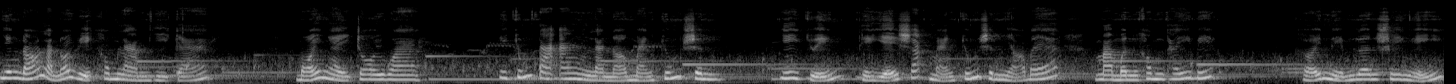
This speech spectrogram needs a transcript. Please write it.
nhưng đó là nói việc không làm gì cả. Mỗi ngày trôi qua, khi chúng ta ăn là nợ mạng chúng sinh, di chuyển thì dễ sát mạng chúng sinh nhỏ bé mà mình không thấy biết. Khởi niệm lên suy nghĩ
